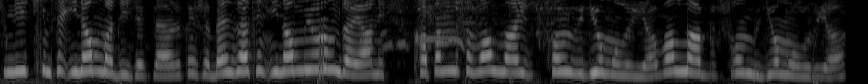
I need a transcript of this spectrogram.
Şimdi hiç kimse inanma diyecekler arkadaşlar. Ben zaten inanmıyorum da yani kapanırsa vallahi son videom olur ya. Vallahi son videom olur ya.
